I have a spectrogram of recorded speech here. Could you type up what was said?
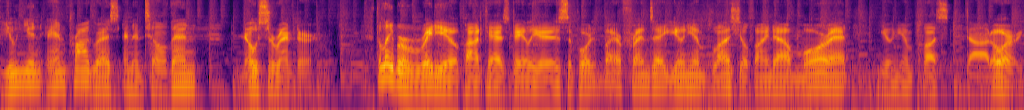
union and progress, and until then, no surrender. The Labor Radio Podcast Daily is supported by our friends at Union Plus. You'll find out more at unionplus.org.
